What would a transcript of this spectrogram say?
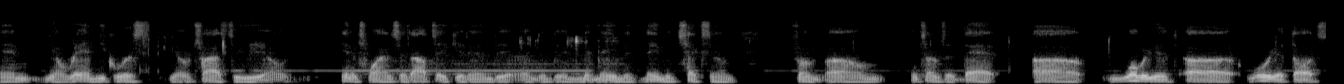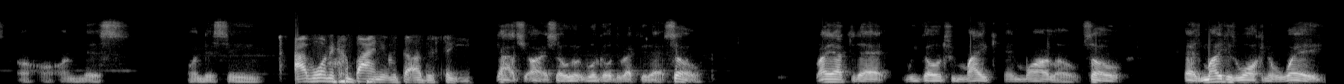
And you know, Randy, of course, you know, tries to you know intertwine, says, "I'll take it," and, and then name it, name it, checks him from um, in terms of that. Uh, what were your uh, what were your thoughts on this on this scene? I want to combine it with the other scene. Gotcha. All right, so we'll, we'll go directly to that. So right after that, we go to Mike and Marlo. So as Mike is walking away,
